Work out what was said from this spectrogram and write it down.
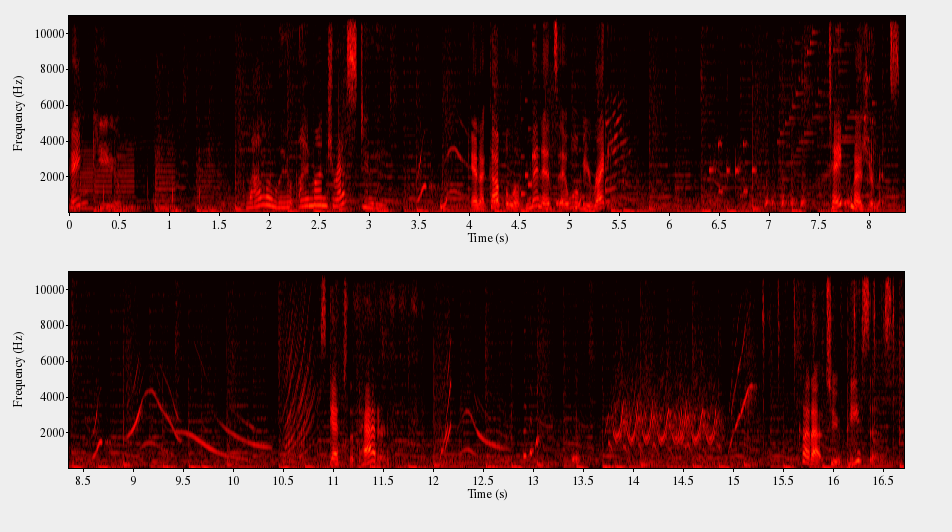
Thank you. LaLiLu, I'm on dress duty. In a couple of minutes, it will be ready. Take measurements. Sketch the pattern. Cut out two pieces.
